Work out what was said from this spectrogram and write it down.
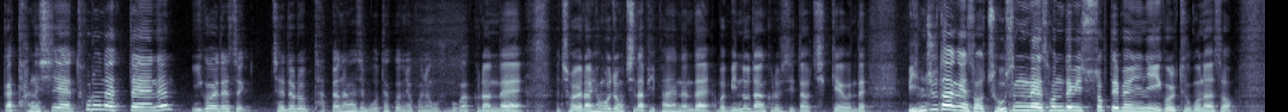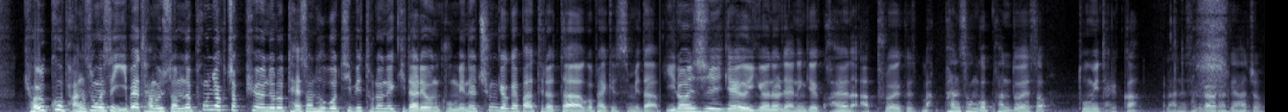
그러니까 당시에 토론회 때는 이거에 대해서 제대로 답변을 하지 못했거든요. 권영국 후보가 그런데 저열한 혐오 정치다 비판했는데 뭐 민노당 은 그럴 수 있다고 칠게요. 근데 민주당에서 조승래 선대위 수석 대변인이 이걸 두고 나서 결코 방송에서 입에 담을 수 없는 폭력적 표현으로 대선 후보 TV 토론을 기다려온 국민을 충격에 빠뜨렸다고 밝혔습니다. 이런 식의 의견을 내는 게 과연 앞으로의 그 막판 선거 판도에서 도움이 될까라는 생각을 하게 하죠.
